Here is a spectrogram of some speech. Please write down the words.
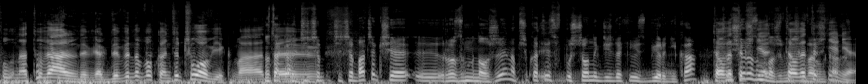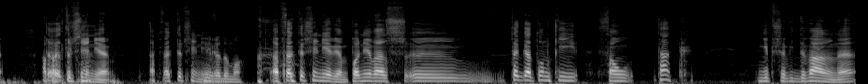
półnaturalnym, jak gdyby, no bo w końcu człowiek ma No tak, te- ale czy, czy czebaczek się y, rozmnoży? Na przykład jest wpuszczony gdzieś do jakiegoś zbiornika? To się rozmnoży teoretycznie nie. A Teoretycznie nie. A praktycznie nie, Nie wiem. wiadomo. A praktycznie nie wiem, ponieważ y, te gatunki są tak nieprzewidywalne,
